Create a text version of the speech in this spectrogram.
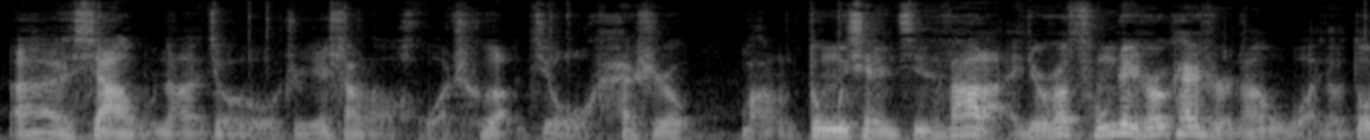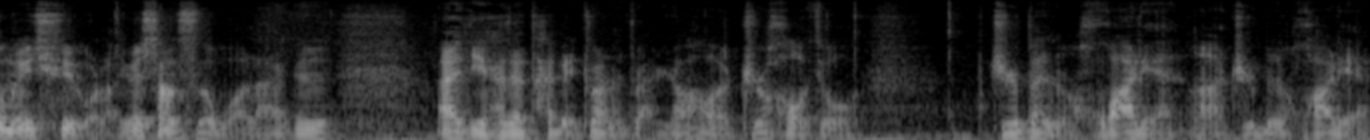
呃，下午呢就直接上了火车，就开始往东线进发了。也就是说，从这时候开始呢，我就都没去过了，因为上次我来跟艾迪还在台北转了转，然后之后就直奔华联啊，直奔华联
